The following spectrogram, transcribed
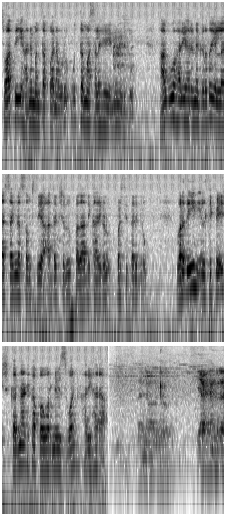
ಸ್ವಾತಿ ಹನುಮಂತಪ್ಪನವರು ಉತ್ತಮ ಸಲಹೆಯನ್ನು ನೀಡಿದರು. ಹಾಗೂ ಹರಿಹರ ನಗರದ ಎಲ್ಲ ಸಂಘ ಸಂಸ್ಥೆಯ ಅಧ್ಯಕ್ಷರು, ಪದಾಧಿಕಾರಿಗಳು ಉಪಸ್ಥಿತರಿದ್ದರು. ವರದಿ, L Thipesh Karnataka power news one, Harihar. ಧನ್ಯವಾದಗಳು. ಯಾಕಂದ್ರೆ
